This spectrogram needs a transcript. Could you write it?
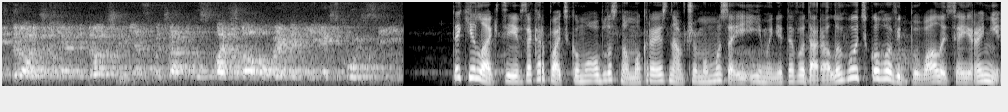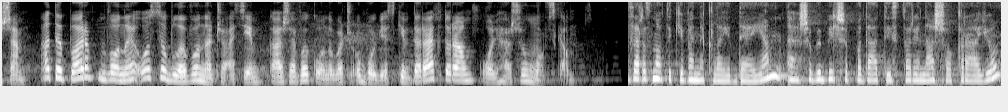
відродження, відродження спочатку смачного вигляді екскурсії. Такі лекції в Закарпатському обласному краєзнавчому музеї імені Теводара Легуцького відбувалися і раніше. А тепер вони особливо на часі, каже виконувач обов'язків директора Ольга Шумовська. Зараз знов таки виникла ідея, е, щоб більше подати історії нашого краю.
